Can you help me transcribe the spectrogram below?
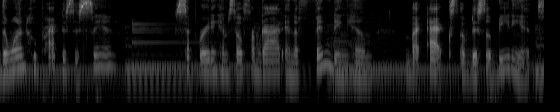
The one who practices sin, separating himself from God and offending Him by acts of disobedience,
